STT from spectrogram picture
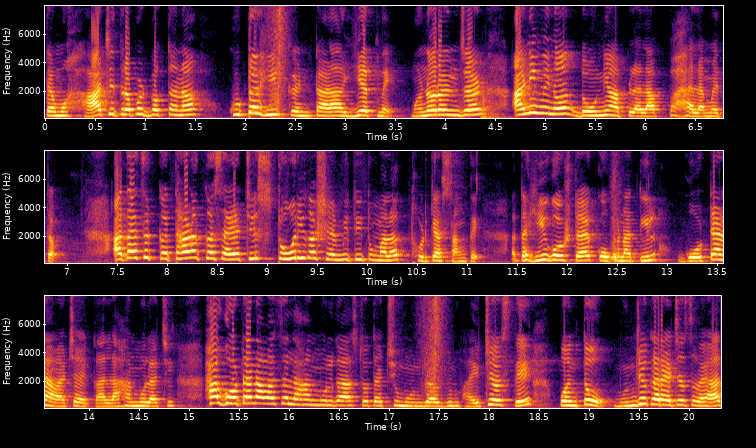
त्यामुळे हा चित्रपट बघताना कुठंही कंटाळा येत नाही. मनोरंजन आणि विनोद दोन्ही आपल्याला पाहायला मिळतं. आता याचं कथानक कसं आहे याची स्टोरी कशी आहे मी ती तुम्हाला थोडक्यात सांगते. आता ही गोष्ट आहे कोकणातील गोट्या नावाच्या एका लहान मुलाची. हा गोट्या नावाचा लहान मुलगा असतो त्याची मुंज अजून व्हायची असते पण तो मुंज करायच्याच वयात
